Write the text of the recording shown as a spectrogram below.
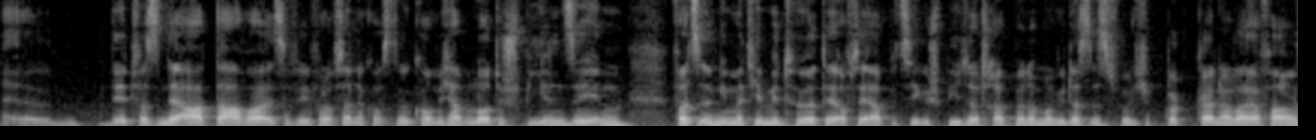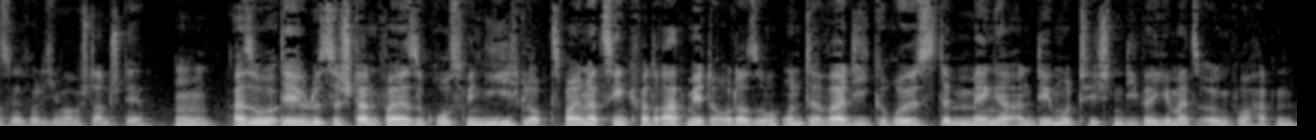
äh, etwas in der Art da war, ist auf jeden Fall auf seine Kosten gekommen. Ich habe Leute spielen sehen. Falls irgendjemand hier mithört, der auf der RPC gespielt hat, schreibt mir doch mal, wie das ist, weil ich habe keinerlei Erfahrungswert, weil ich immer am Stand stehe. Mhm. Also der Ulysses-Stand war ja so groß wie nie, ich glaube 210 Quadratmeter oder so. Und da war die größte Menge an Demotischen, die wir jemals irgendwo hatten.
